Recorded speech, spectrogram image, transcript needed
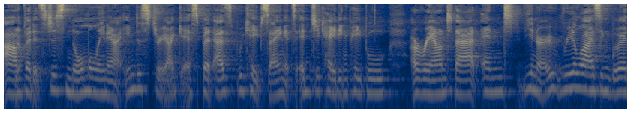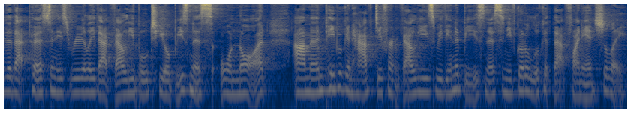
Um. But it's just normal in our industry, I guess. But as we keep saying, it's educating people around that and, you know, realizing whether that person is really that valuable to your business or not. Um, and people can have different values within a business, and you've got to look at that financially.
